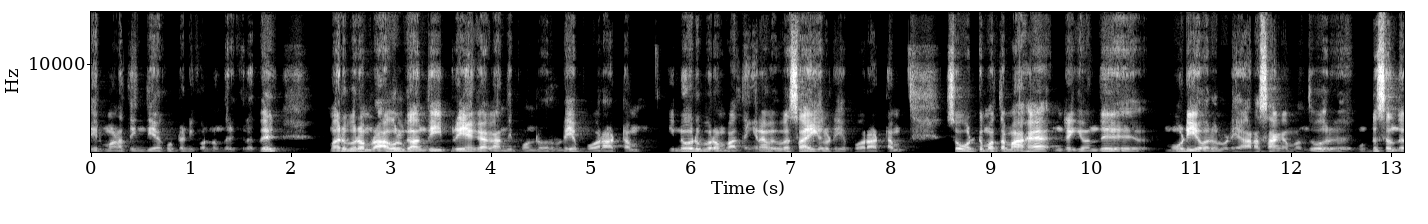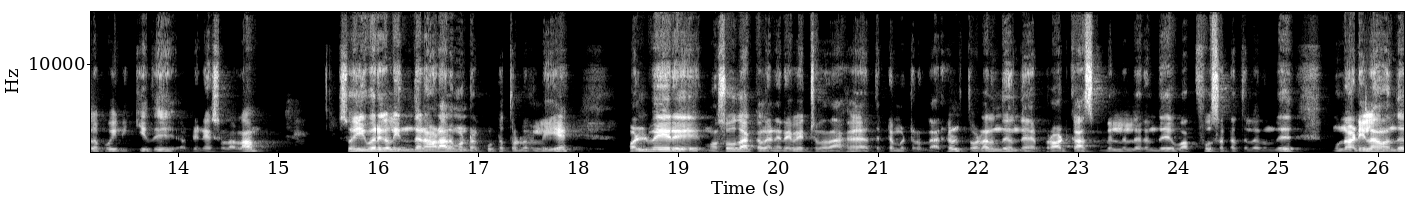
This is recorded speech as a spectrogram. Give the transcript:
தீர்மானத்தை இந்தியா கூட்டணி கொண்டு வந்திருக்கிறது. மறுபுறம் ராகுல் காந்தி, பிரியங்கா காந்தி போன்றவர்களுடைய போராட்டம். இன்னொரு புறம் பார்த்தீங்கன்னா, விவசாயிகளுடைய போராட்டம். ஸோ ஒட்டுமொத்தமாக இன்றைக்கு வந்து மோடி அவர்களுடைய அரசாங்கம் வந்து ஒரு முட்டு சந்தில் போய் நிற்கிது அப்படின்னே சொல்லலாம். ஸோ இவர்கள் இந்த நாடாளுமன்ற கூட்டத்தொடரிலேயே பல்வேறு மசோதாக்களை நிறைவேற்றுவதாக திட்டமிட்டிருந்தார்கள். தொடர்ந்து அந்த பிராட்காஸ்ட் பில்லிலிருந்து, வக்ஃபு சட்டத்திலிருந்து, முன்னாடிலாம் வந்து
